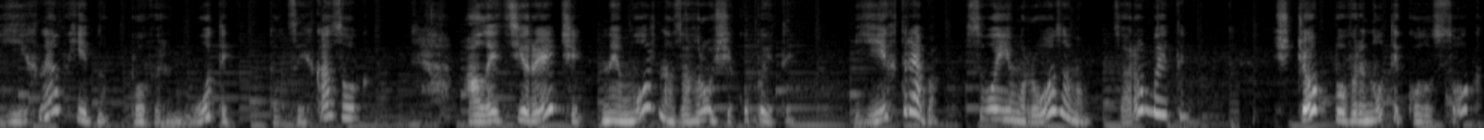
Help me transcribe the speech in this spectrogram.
Їх необхідно повернути до цих казок. Але ці речі не можна за гроші купити. Їх треба своїм розумом заробити. Щоб повернути колосок,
